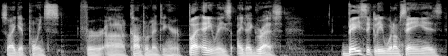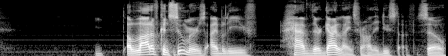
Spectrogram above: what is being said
so I get points for uh, complimenting her. But anyways, I digress. Basically, what I'm saying is, a lot of consumers, I believe, have their guidelines for how they do stuff. So,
